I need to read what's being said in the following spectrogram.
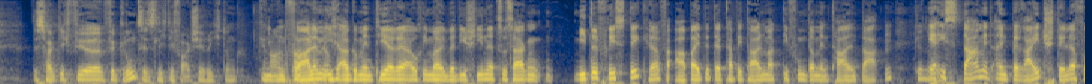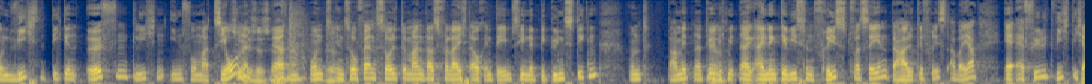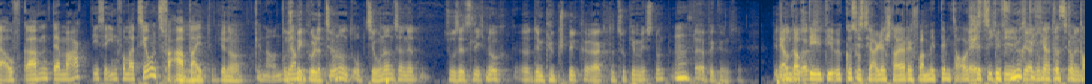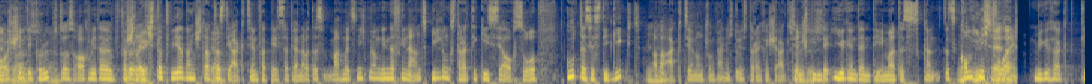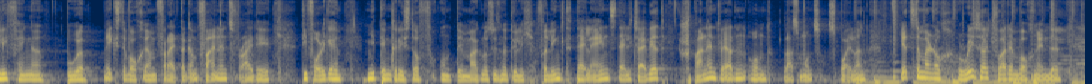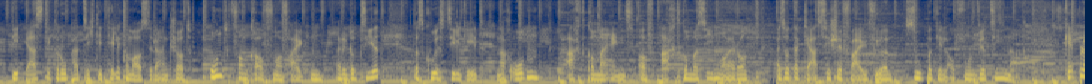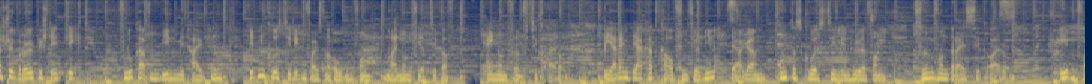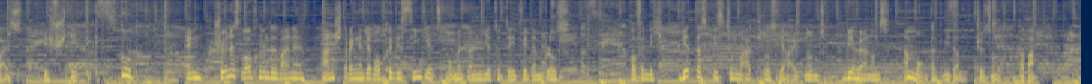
das halte ich für, für grundsätzlich die falsche Richtung. Genau. Und, und vor allem, ja. ich argumentiere auch immer über die Schiene zu sagen, mittelfristig ja, verarbeitet der Kapitalmarkt die fundamentalen Daten. Genau. Er ist damit ein Bereitsteller von wichtigen öffentlichen Informationen. So es, ja. ja. Und ja. insofern sollte man das vielleicht auch in dem Sinne begünstigen und damit natürlich mit einer, einer gewissen Frist versehen, Behaltefrist, aber ja, er erfüllt wichtige Aufgaben der Markt, diese Informationsverarbeitung. Genau. genau. Und, und Spekulation haben, und Optionen sind ja zusätzlich noch äh, dem Glücksspielcharakter zugemessen und mhm. steuerbegünstigt. Genau ja, und auch die, die ökosoziale Steuerreform mit dem Tausch. Jetzt befürchte die, die ich ja, dass der Tausch in die Kryptos ja. auch wieder verschlechtert Korrekt. wird, anstatt ja. dass die Aktien verbessert werden. Aber das machen wir jetzt nicht mehr. Und in der Finanzbildungsstrategie ist ja auch so, gut, dass es die gibt, mhm. aber Aktien und schon gar nicht österreichische Aktien so spielen da irgendein Thema. Das kann, das kommt nicht vor. Wie gesagt, Cliffhanger pur. Nächste Woche am Freitag, am Finance Friday, die Folge mit dem Christoph und dem Magnus ist natürlich verlinkt. Teil 1, Teil 2 wird spannend werden und lassen wir uns spoilern. Jetzt einmal noch Research vor dem Wochenende. Die erste Group hat sich die Telekom Austria angeschaut und von Kaufen auf Halten reduziert. Das Kursziel geht nach oben, 8,1 auf 8,7 Euro. Also der klassische Fall für super gelaufen und wir ziehen nach. Kepler Chevreux bestätigt Flughafen Wien mithalten, geht mein Kursziel ebenfalls nach oben von 49 auf 51 Euro. Bärenberg hat kaufen für Wienerberger und das Kursziel in Höhe von 35 Euro. Ebenfalls bestätigt. Gut, ein schönes Wochenende, war eine anstrengende Woche. Wir sind jetzt momentan hier zu date wieder im Plus. Hoffentlich wird das bis zum Marktschluss gehalten und wir hören uns am Montag wieder. Tschüss und Baba.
